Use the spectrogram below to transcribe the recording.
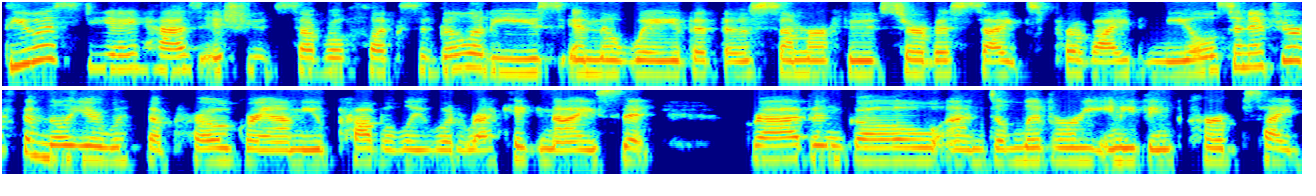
The USDA has issued several flexibilities in the way that those summer food service sites provide meals. And if you're familiar with the program, you probably would recognize that grab and go and delivery and even curbside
